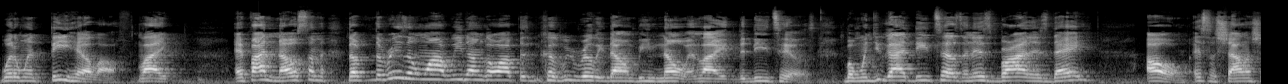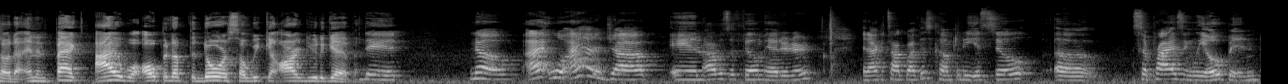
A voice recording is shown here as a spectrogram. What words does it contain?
would have went the hell off. Like if I know something, the the reason why we don't go off is because we really don't be knowing like the details. But when you got details and it's bright as day, oh, it's a silent showdown. And in fact, I will open up the door so we can argue together. Did. No, I well, I had a job and I was a film editor, and I could talk about this company. It's still uh, surprisingly open,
